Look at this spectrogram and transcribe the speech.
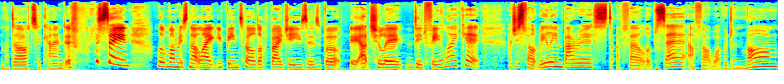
my daughter kind of was saying, Look, mum, it's not like you've been told off by Jesus, but it actually did feel like it. I just felt really embarrassed. I felt upset. I thought, What have I done wrong?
